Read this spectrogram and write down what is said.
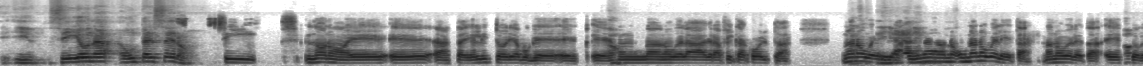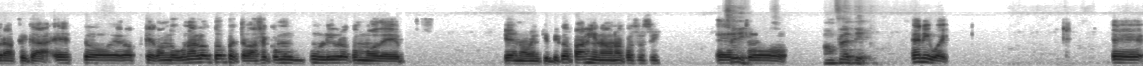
¿Y sigue una, un tercero? Sí, no, no, hasta ahí es la historia porque es, oh. una novela gráfica corta. Una novela, una, noveleta, una noveleta, esto oh. gráfica, esto, que cuando una los dos, pues te va a hacer como un, libro como de que noventa y pico páginas, una cosa así. Esto, sí, Anyway, eh,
